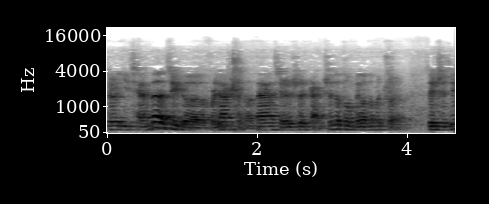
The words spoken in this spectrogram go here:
就是以前的这个辅助驾驶呢，大家其实是感知的都没有那么准，所以直接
